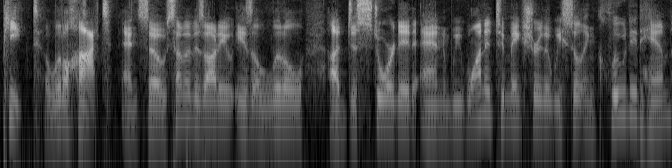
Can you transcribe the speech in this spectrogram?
peaked, a little hot, and so some of his audio is a little uh, distorted. And we wanted to make sure that we still included him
